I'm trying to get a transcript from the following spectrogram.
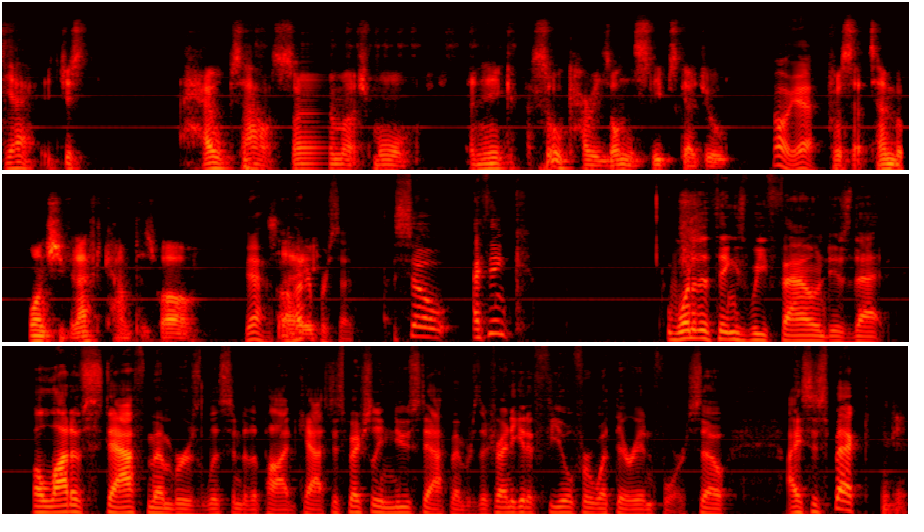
yeah, it just helps out so much more, and it sort of carries on the sleep schedule. Oh yeah. For September, once you've left camp as well. Yeah, hundred so, percent. So I think one of the things we found is that a lot of staff members listen to the podcast, especially new staff members. They're trying to get a feel for what they're in for. So I suspect okay.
